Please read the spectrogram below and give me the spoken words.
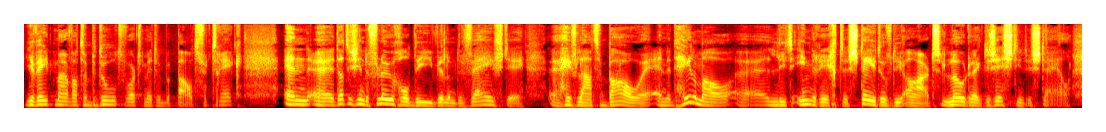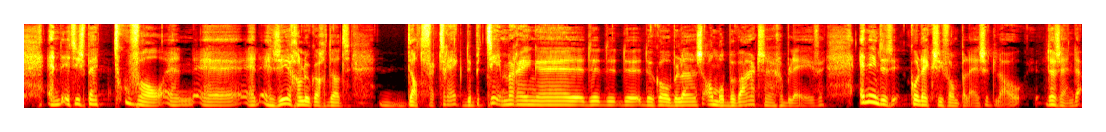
Je weet maar wat er bedoeld wordt met een bepaald vertrek. En dat is in de vleugel die Willem V heeft laten bouwen en het helemaal liet inrichten, state of the art, Lodewijk de 16e stijl. En het is bij toeval en, uh, en, en, zeer gelukkig dat dat vertrek, de betimmeringen, de, de, de, de gobelins allemaal bewaard zijn gebleven. En in de collectie van Paleis het Loo, daar zijn de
